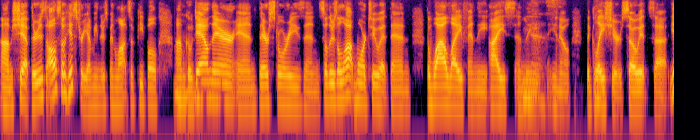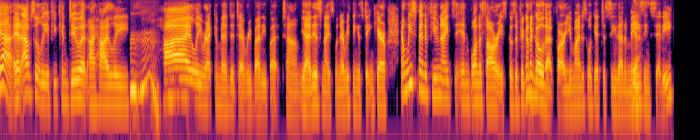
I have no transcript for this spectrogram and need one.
um, ship, there is also history. I mean, there's been lots of people um, go Mhm. down there and their stories. And so there's a lot more to it than the wildlife and the ice and the, Yes. you know, the glaciers. So it's, uh, yeah, it absolutely, if you can do it, I highly, Mhm. highly recommend it to everybody. But um, yeah, it is nice when everything is taken care of. And we spend a few nights in Buenos Aires because if you're going to Mhm. go that far, you might as well get to see that amazing Yes. city.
